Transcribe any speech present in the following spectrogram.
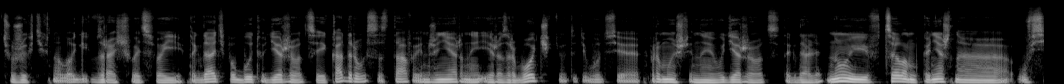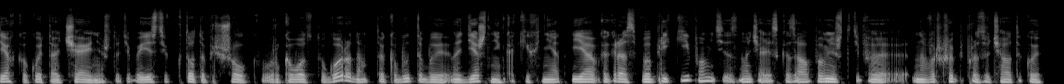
чужих технологий, взращивать свои. Тогда, типа, будет удерживаться и кадровый состав, и инженерный, и разработчики, вот эти будут все промышленные удерживаться и так далее. Ну и в целом, конечно, у всех какое-то отчаяние, что, типа, если кто-то пришел к руководству городом, то как будто бы надежд никаких нет. Я как раз вопреки, помните, вначале сказал, помню, что, типа, на воркшопе прозвучало такое,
